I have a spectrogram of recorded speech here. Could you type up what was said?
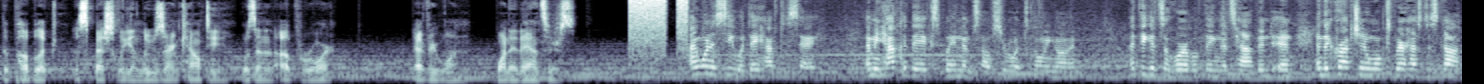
The public, especially in Luzerne County, was in an uproar. Everyone wanted answers. I want to see what they have to say. I mean, how could they explain themselves for what's going on? I think it's a horrible thing that's happened, and, and the corruption in Wilkes-Barre has to stop.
